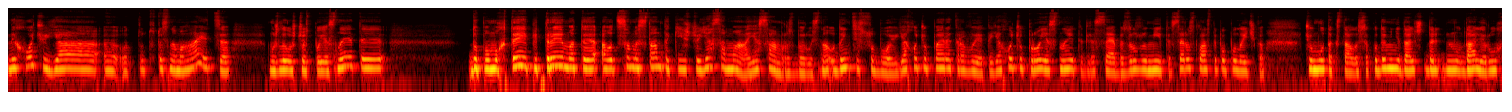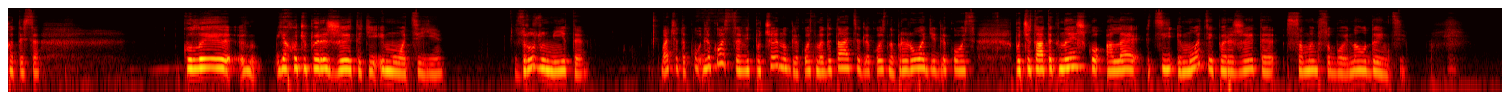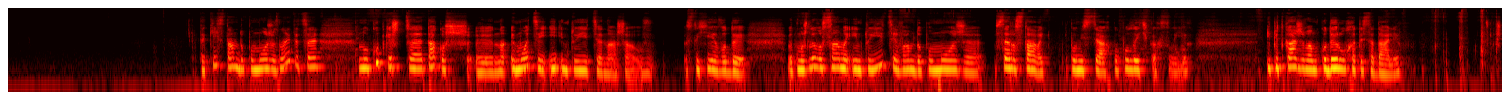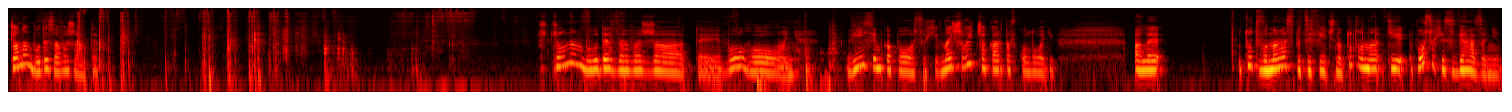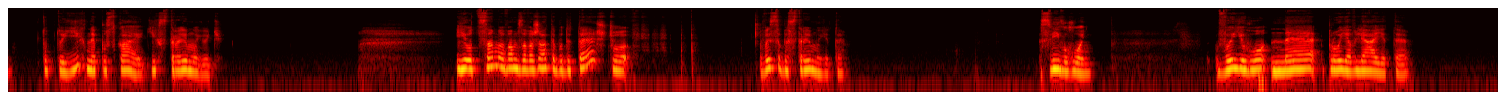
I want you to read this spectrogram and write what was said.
Не хочу, я е, от тут хтось намагається, можливо, щось пояснити, допомогти, підтримати. А от саме стан такий, що я сама, я сам розберусь наодинці з собою. Я хочу перетравити, я хочу прояснити для себе, зрозуміти, все розкласти по поличках, чому так сталося, куди мені далі, ну, далі рухатися. Коли ем, я хочу пережити ті емоції, зрозуміти. Бачите, для когось це відпочинок, для когось медитація, для когось на природі, для когось почитати книжку, але ці емоції пережити самим собою наодинці. Такий стан допоможе. Знаєте, це ну, кубки ж це також е, емоції і інтуїція наша, стихія води. От, можливо, саме інтуїція вам допоможе все розставить по місцях, по поличках своїх і підкаже вам, куди рухатися далі. Що нам буде заважати? Що нам буде заважати? Вогонь. Вісімка посухів. Найшвидша карта в колоді. Але тут вона специфічна. Тут вона ті посухи зв'язані. Тобто їх не пускають, їх стримують. І от саме вам заважати буде те, що ви себе стримуєте. Свій вогонь. Ви його не проявляєте.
